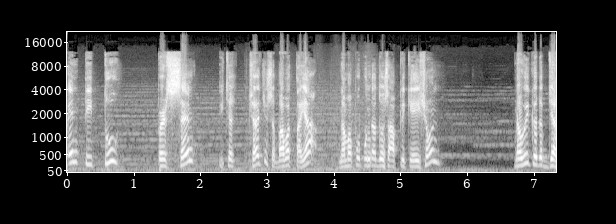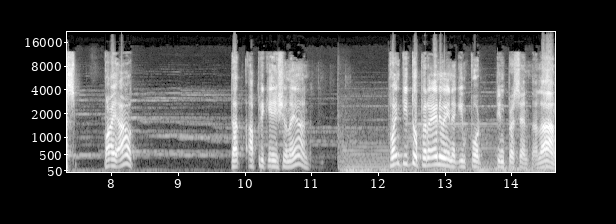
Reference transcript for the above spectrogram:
22% i-charge sa bawat taya na mapupunta doon sa application. Now we could have just buy out that application na yan. 22, pero anyway, naging 14% na lang.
